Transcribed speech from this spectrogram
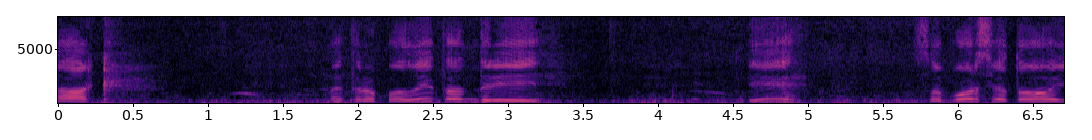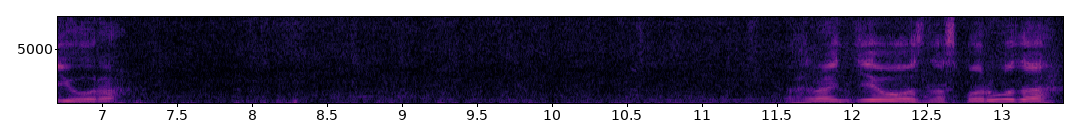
Так. Митрополит Андрій і собор Святого Юра. Грандіозна споруда.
